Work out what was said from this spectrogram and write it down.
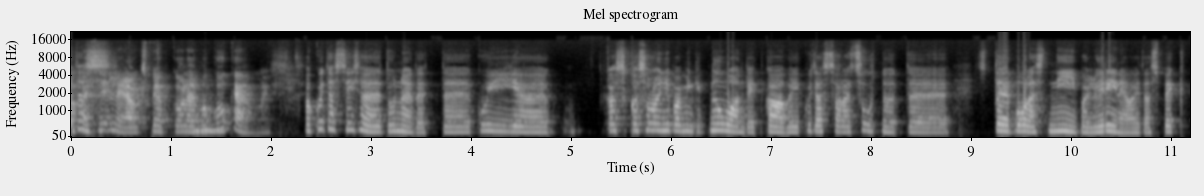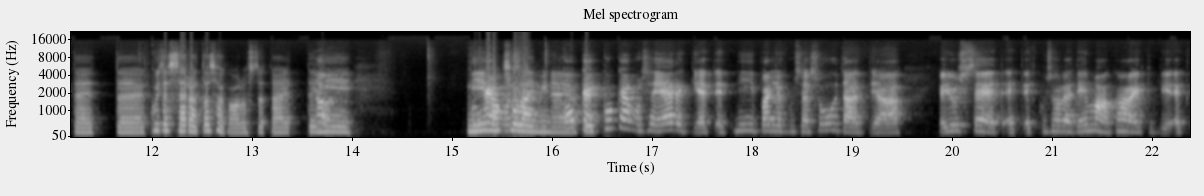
Aga selle jaoks peab ka olema mm. kogemus. aga kuidas sa ise tunned, et eh, kui, eh, kas, kas sul on juba mingeid nõuandeid ka või kuidas sa oled suutnud eh, tõepoolest nii palju erinevaid aspekte, et kuidas sa ära tasakaalustada, et no, nii nii emaks olemine koge, ja kõik. kogemuse järgi, et, et nii palju, kui sa suudad ja, ja just see, et, et, et kui sa oled ema ka ikkagi, et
